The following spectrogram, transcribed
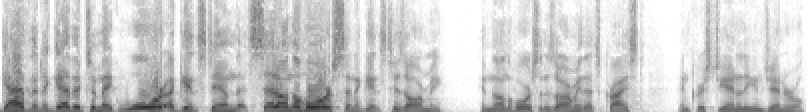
gathered together to make war against him that sat on the horse and against his army. Him on the horse and his army, that's Christ and Christianity in general.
